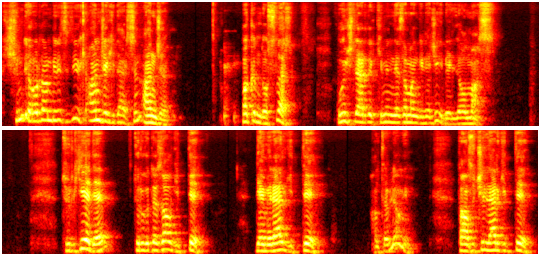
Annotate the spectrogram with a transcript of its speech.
Şimdi oradan birisi diyor ki anca gidersin anca. Bakın dostlar bu işlerde kimin ne zaman gideceği belli olmaz. Türkiye'de Turgut Özal gitti. Demirel gitti. Anlatabiliyor muyum? Tansu Çiller gitti.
